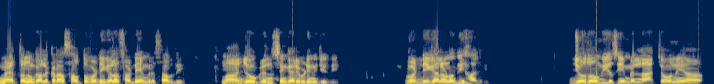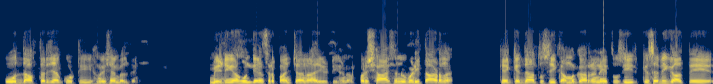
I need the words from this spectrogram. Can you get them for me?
ਮੈਂ ਤੁਹਾਨੂੰ ਗੱਲ ਕਰਾਂ, ਸਭ ਤੋਂ ਵੱਡੀ ਗੱਲ ਆ ਸਾਡੇ ਐਮਐਲ ਸਾਹਿਬ ਦੀ, ਮਾਨਯੋਗ ਗੁਰਿੰਦਰ ਸਿੰਘ ਗੈਰੀਬਿੰਗ ਜੀ ਦੀ। ਵੱਡੀ ਗੱਲ ਉਹਨਾਂ ਦੀ ਹਾਜ਼ਰੀ। ਜਦੋਂ ਵੀ ਅਸੀਂ ਮਿਲਣਾ ਚਾਹੁੰਦੇ ਆ ਉਹ ਦਫ਼ਤਰ ਜਾਂ ਕੋਠੀ ਹਮੇਸ਼ਾ ਮਿਲਦੇ ਨੇ। ਮੀਟਿੰਗਾਂ ਹੁੰਦੀਆਂ ਨੇ ਸਰਪੰਚਾਂ ਨਾਲ ਜਿਹੜੀ, ਹਨਾ। ਪ੍ਰਸ਼ਾਸਨ ਨੂੰ ਬੜੀ ਤਾੜਨਾ ਕਿ ਕਿੱਦਾਂ ਤੁਸੀਂ ਕੰਮ ਕਰ ਰਹੇ ਨੇ, ਤੁਸੀਂ ਕਿਸੇ ਵੀ ਗੱਲ ਤੇ,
